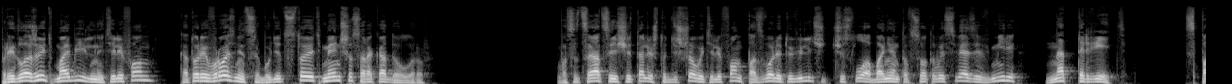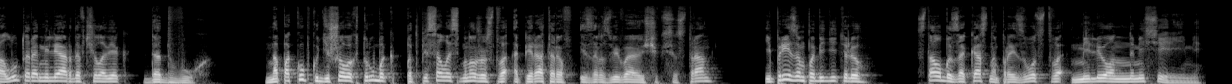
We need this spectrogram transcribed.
предложить мобильный телефон, который в рознице будет стоить меньше 40 долларов. В ассоциации считали, что дешевый телефон позволит увеличить число абонентов сотовой связи в мире на треть, с полутора миллиардов человек до двух. На покупку дешевых трубок подписалось множество операторов из развивающихся стран, и призом победителю стал бы заказ на производство миллионными сериями.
